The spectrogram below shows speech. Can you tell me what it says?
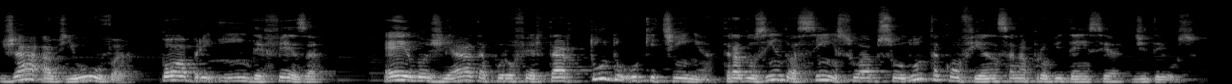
Já a viúva, pobre e indefesa, é elogiada por ofertar tudo o que tinha, traduzindo assim sua absoluta confiança na providência de Deus.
